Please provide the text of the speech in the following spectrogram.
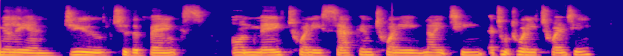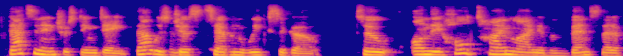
million due to the banks on May 22nd, 2019, uh, 2020. That's an interesting date. That was mm-hmm. just seven weeks ago. So, on the whole timeline of events that have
